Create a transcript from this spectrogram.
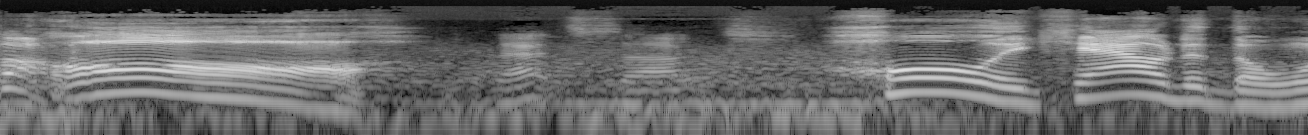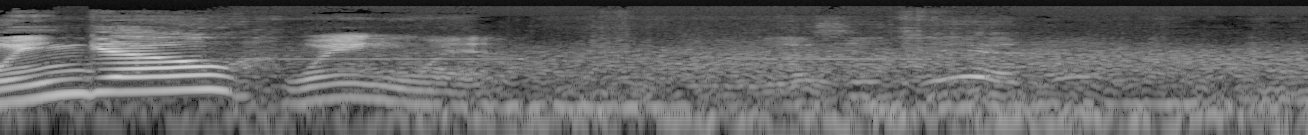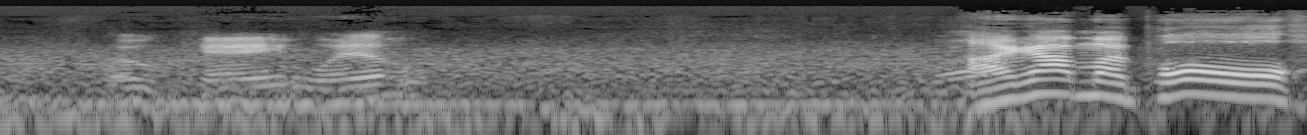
Oh. That sucks. Uh, holy cow, did the wing I got my pole.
